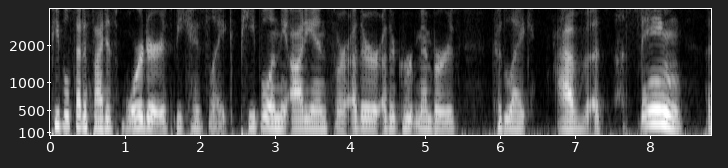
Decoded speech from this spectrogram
people set aside as warders because like people in the audience or other other group members could like have a, a thing a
